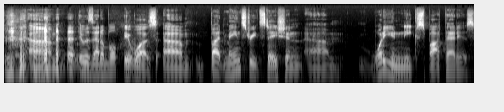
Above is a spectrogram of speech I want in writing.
it was edible. It was. Um, but Main Street Station, um, what a unique spot that is.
